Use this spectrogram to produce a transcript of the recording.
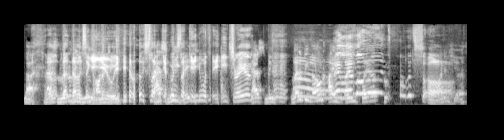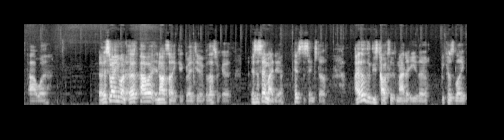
Nah, That, that, that looks like me a you. it looks like That's it me, looks like a baby. you with the Heatran. That's me. Let it be known, oh, I'm It the only player on. who Oh, that's Why did oh. you Earth Power? So this is why you want Earth Power and not Psychic right here, but that's okay. It's the same idea. Hits the same stuff. I don't think these toxics matter either because like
